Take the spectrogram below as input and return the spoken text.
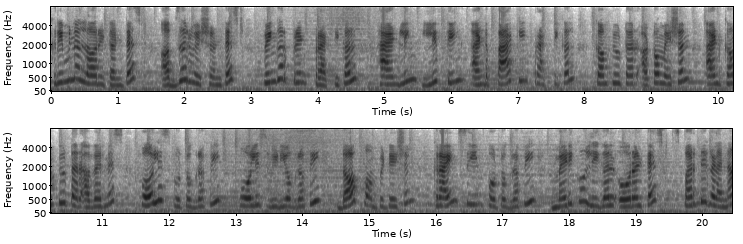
criminal law written test observation test finger print practical handling lifting and packing practical computer automation and computer awareness police photography police videography dog competition crime scene photography medico legal oral test ಸ್ಪರ್ಧೆಗಳನ್ನು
